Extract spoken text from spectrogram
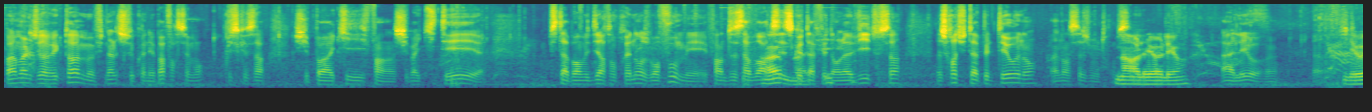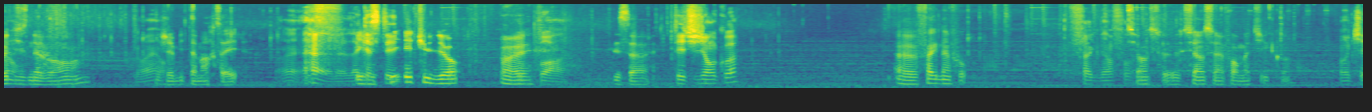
pas mal joué avec toi mais au final je te connais pas forcément, plus que ça. Je sais pas qui, enfin je sais pas qui t'es, euh, si t'as pas envie de dire ton prénom je m'en fous mais enfin de savoir Ouais, ce que bah, t'as fait dans la vie tout ça. Je crois que tu t'appelles Théo non? Ah non ça je me trompe. Non, Léo, Léo. Ah Léo. ouais. Ah, Léo, pas, non. 19 ans. hein. Ouais. J'habite à Marseille. Ouais, la, la Et je casté. suis étudiant. Ouais, Pour- c'est ça. ouais. T'es étudiant en quoi? Euh, fac d'info. Fac d'info. Sciences, euh, sciences et informatique. Quoi. Ok.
